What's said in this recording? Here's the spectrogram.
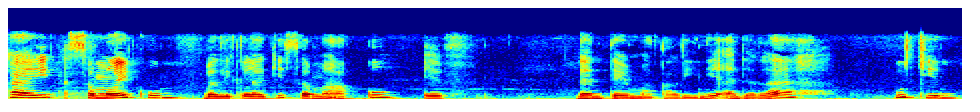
Hai assalamualaikum. Balik lagi sama aku F. Dan tema kali ini adalah bucin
